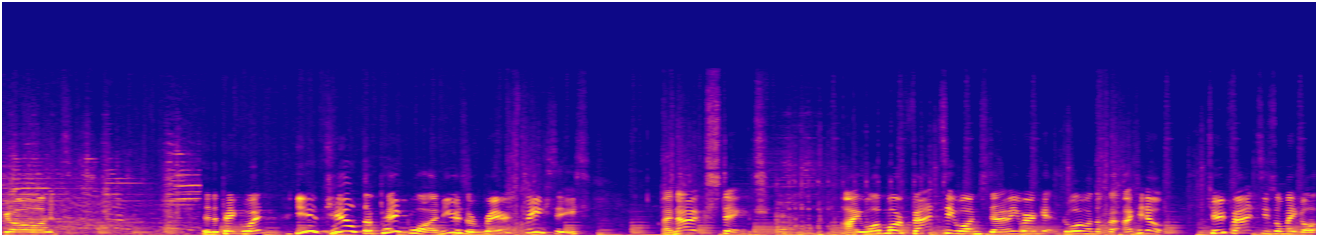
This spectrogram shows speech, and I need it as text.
god. Did the pig win? You killed the pig one! He was a rare species. And now extinct. I want more fancy ones, damn it. We're get going with the Actually, no. Two fancies will make a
